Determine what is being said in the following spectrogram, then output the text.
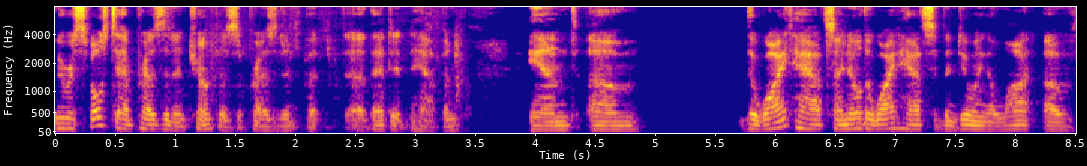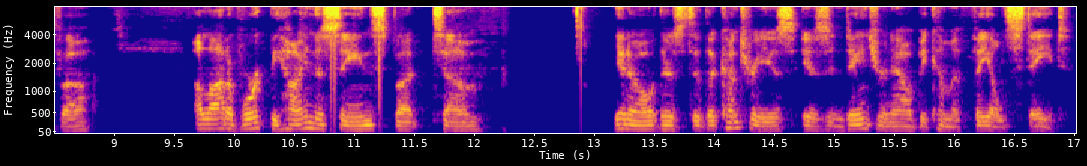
We were supposed to have President Trump as a president, but uh, that didn't happen. And um, the White Hats, I know the White Hats have been doing a lot of uh, a lot of work behind the scenes, but um, you know, there's the, the country is is in danger now, become a failed state.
